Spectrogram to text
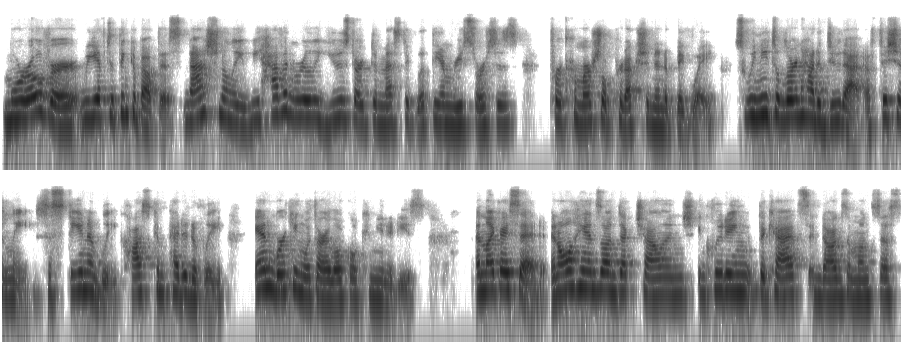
Moreover, we have to think about this. Nationally, we haven't really used our domestic lithium resources for commercial production in a big way. So we need to learn how to do that efficiently, sustainably, cost competitively, and working with our local communities. And like I said, an all hands on deck challenge, including the cats and dogs amongst us,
